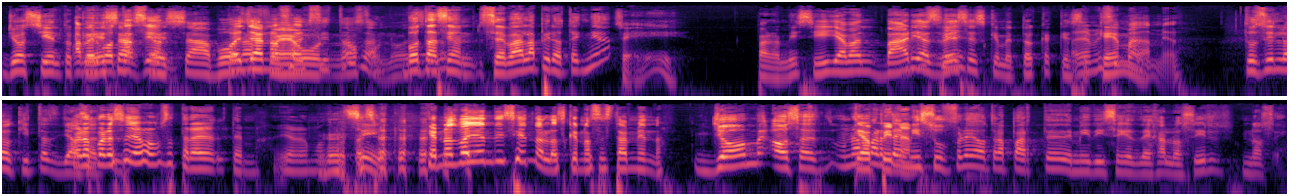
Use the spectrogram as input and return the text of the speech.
yo siento A que ver, esa, votación. esa boda Pues ya no fue un- exitosa. no, no, votación, ¿se va a la pirotecnia? Sí. Para mí sí, ya van varias Sí. veces que me toca que a se mí sí me quema. da miedo. Tú sí lo quitas ya. Pero por eso ya vamos a traer el tema. Y hagamos Sí. Que nos vayan diciendo los que nos están viendo. Yo, me- o sea, una ¿Qué parte de mí sufre, otra parte de mí dice, déjalos ir, no sé.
